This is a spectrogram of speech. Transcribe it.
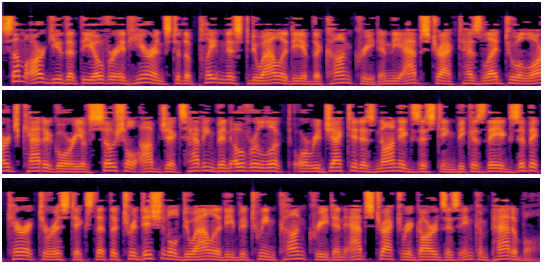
Some argue that the over-adherence to the Platonist duality of the concrete and the abstract has led to a large category of social objects having been overlooked or rejected as non-existing because they exhibit characteristics that the traditional duality between concrete and abstract regards as incompatible.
